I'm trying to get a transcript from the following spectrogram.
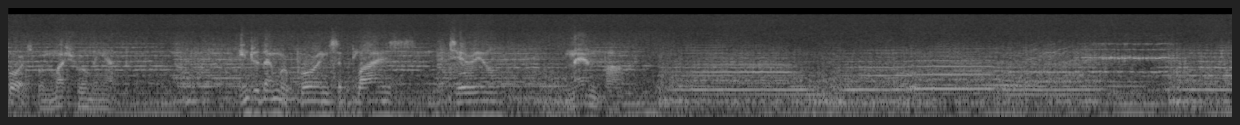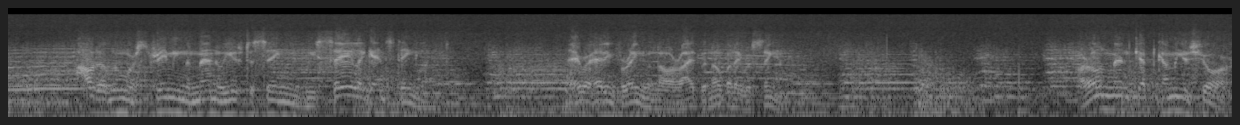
forts were mushrooming up. Into them were pouring supplies, material, manpower. Out of them were streaming the men who used to sing, We Sail Against England. They were heading for England, all right, but nobody was singing. Our own men kept coming ashore,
